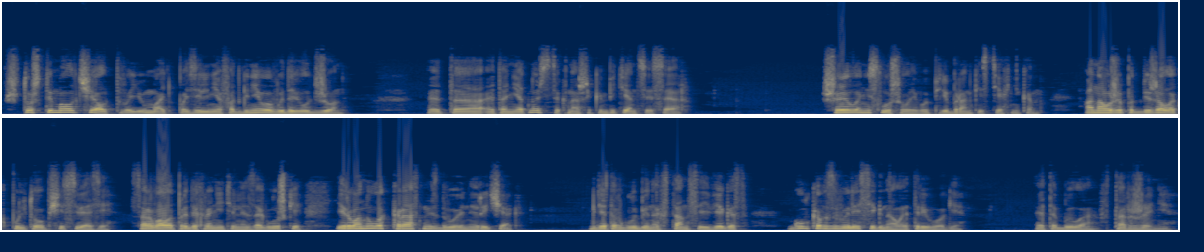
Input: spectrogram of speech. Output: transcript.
«Что ж ты молчал, твою мать?» – позеленев от гнева, выдавил Джон. «Это... это не относится к нашей компетенции, сэр». Шейла не слушала его перебранки с техником. Она уже подбежала к пульту общей связи, сорвала предохранительные заглушки и рванула красный сдвоенный рычаг. Где-то в глубинах станции Вегас гулко взвыли сигналы тревоги. Это было вторжение.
